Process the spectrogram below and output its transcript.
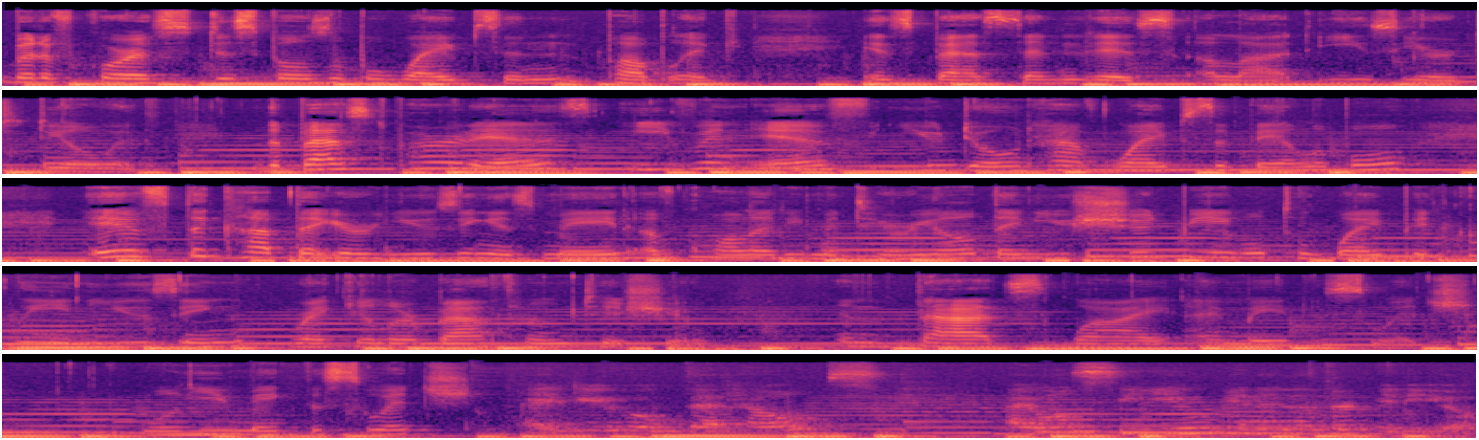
But of course, disposable wipes in public is best, and it is a lot easier to deal with. The best part is, even if you don't have wipes available, if the cup that you're using is made of quality material, then you should be able to wipe it clean using regular bathroom tissue. That's why I made the switch. Will you make the switch? I do hope that helps. I will see you in another video.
